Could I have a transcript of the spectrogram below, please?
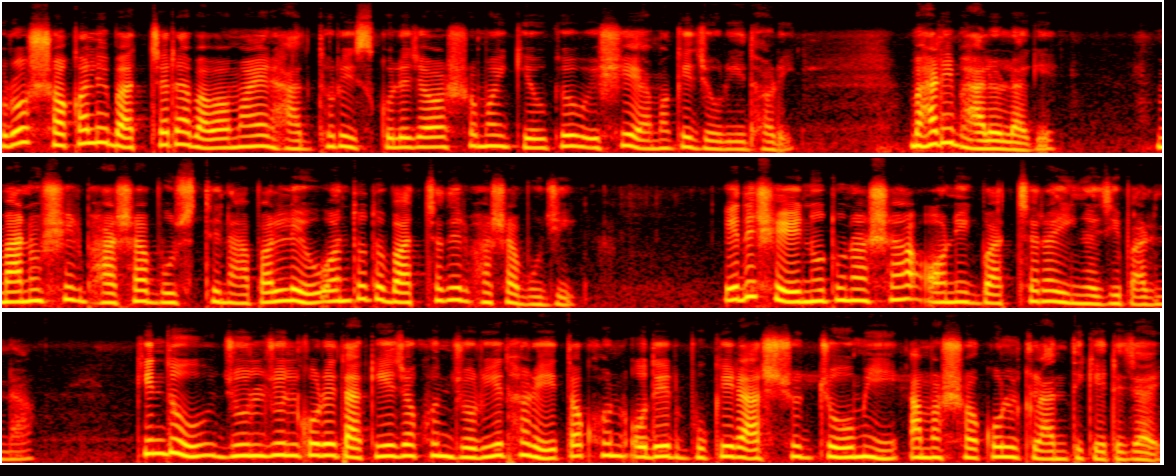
রোজ সকালে বাচ্চারা বাবা মায়ের হাত ধরে স্কুলে যাওয়ার সময় কেউ কেউ এসে আমাকে জড়িয়ে ধরে। ভারী ভালো লাগে। মানুষের ভাষা বুঝতে না পারলেও অন্তত বাচ্চাদের ভাষা বুঝি। এদেশে নতুন আসা অনেক বাচ্চারা ইংরেজি পারে না। কিন্তু জুলজুল করে তাকিয়ে যখন জড়িয়ে ধরে, তখন ওদের বুকের আশ্চর্য অমি আমার সকল ক্লান্তি কেটে যায়।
